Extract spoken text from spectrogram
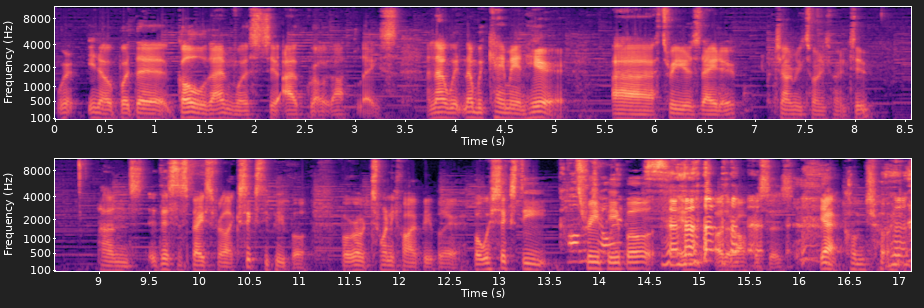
we're you know, but the goal then was to outgrow that place. And then we then we came in here uh, three years later, January twenty twenty two. And this is space for like 60 people, but we're 25 people here. But we're 63 people in other offices. Yeah, come join.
